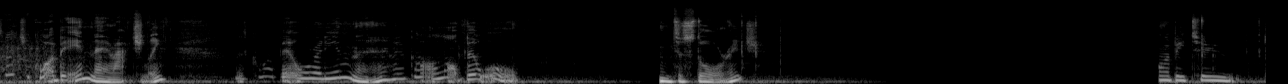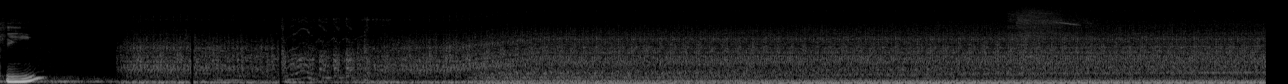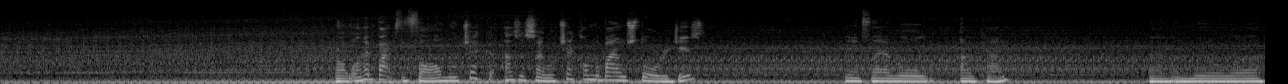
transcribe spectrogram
There's actually quite a bit in there, actually. There's quite a bit already in there. We've got a lot built up into storage. I want to be too keen. Right, we'll head back to the farm. We'll check, as I say, we'll check on the bale storages. If they're all okay. And we'll uh,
